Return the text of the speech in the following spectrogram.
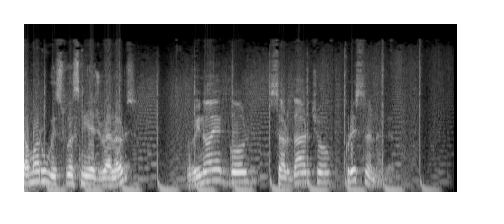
તમારું વિશ્વસનીય jewellers Vinayak gold Sardar Chowk Krishnanagar.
